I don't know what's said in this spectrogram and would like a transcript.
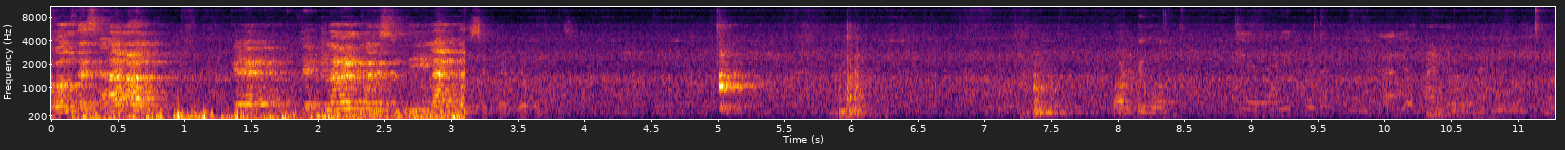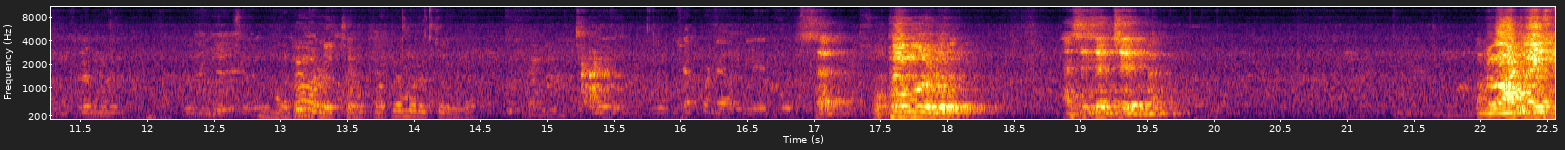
కొంత శానాలు విప్లవమైన పరిస్థితి ఇలాంటి ముప్పై మూడు assistant chairman. Ward wise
